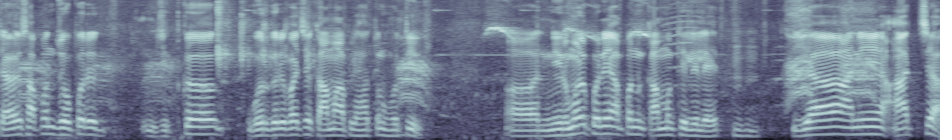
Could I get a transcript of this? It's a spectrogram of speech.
त्यावेळेस आपण जोपर्यंत जितकं गोरगरिबाचे कामं आपल्या हातून होतील निर्मळपणे आपण कामं केलेले आहेत. या आणि आजच्या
